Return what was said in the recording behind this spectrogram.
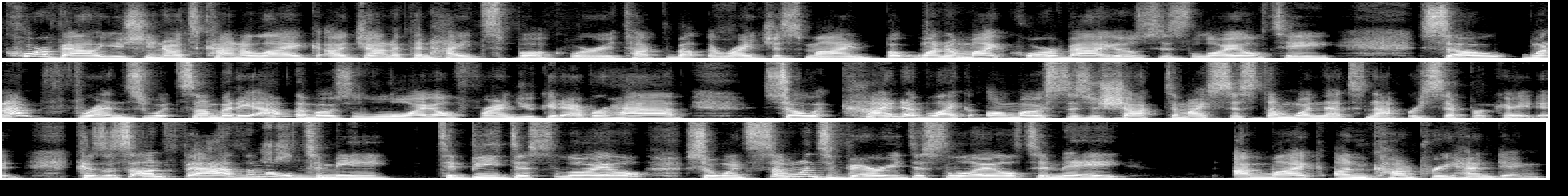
core values. You know, it's kind of like uh, Jonathan Haidt's book where he talked about the righteous mind. But one of my core values is loyalty. So when I'm friends with somebody, I'm the most loyal friend you could ever have. So it kind of like almost is a shock to my system when that's not reciprocated because it's unfathomable to me to be disloyal. So when someone's very disloyal to me, I'm like uncomprehending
